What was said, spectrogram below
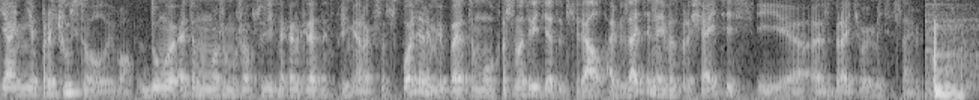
я не прочувствовал его. Думаю, это мы можем уже обсудить на конкретных примерах со спойлерами, поэтому посмотрите этот сериал обязательно и возвращайтесь и э, разбирайте его вместе с нами.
